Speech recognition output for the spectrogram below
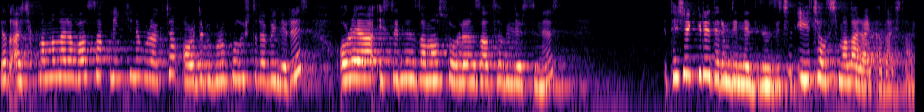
Ya da açıklamalara WhatsApp linkini bırakacağım. Orada bir grup oluşturabiliriz. Oraya istediğiniz zaman sorularınızı atabilirsiniz. Teşekkür ederim dinlediğiniz için. İyi çalışmalar arkadaşlar.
